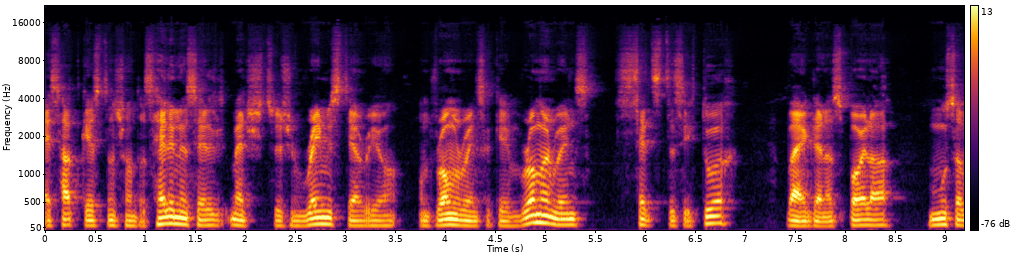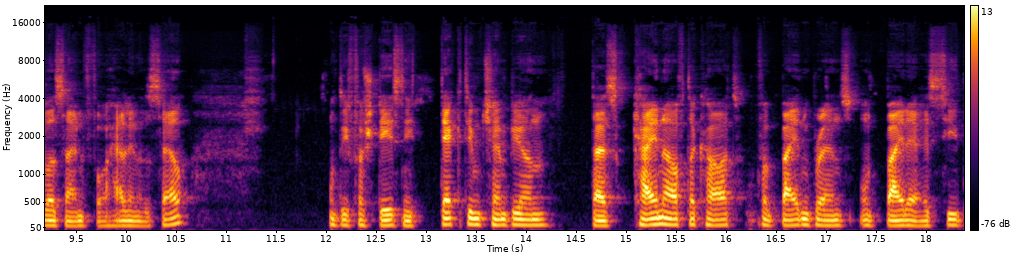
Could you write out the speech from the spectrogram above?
es hat gestern schon das Hell in a Cell Match zwischen Rey Mysterio und Roman Reigns gegeben. Roman Reigns setzte sich durch, war ein kleiner Spoiler, muss aber sein vor Hell in a Cell. Und ich verstehe es nicht. Tag Team Champion, da ist keiner auf der Card von beiden Brands und beide IC,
